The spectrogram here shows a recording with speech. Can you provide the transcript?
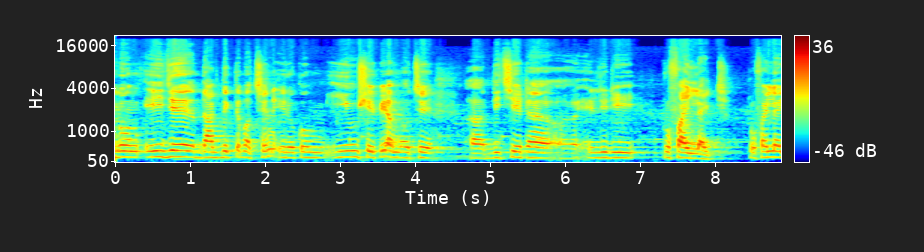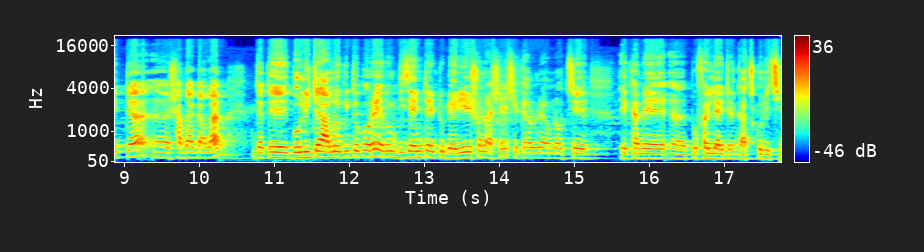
এবং এই যে দাগ দেখতে পাচ্ছেন, এরকম ইউ শেপে আমরা হচ্ছে দিচ্ছি এটা এলইডি প্রোফাইল লাইট প্রোফাইল লাইটটা সাদা কালার যাতে গলিটা আলোকিত করে এবং ডিজাইনটা একটু ভ্যারিয়েশন আসে, সে কারণে আমরা হচ্ছে এখানে প্রোফাইল লাইটের কাজ করেছি।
